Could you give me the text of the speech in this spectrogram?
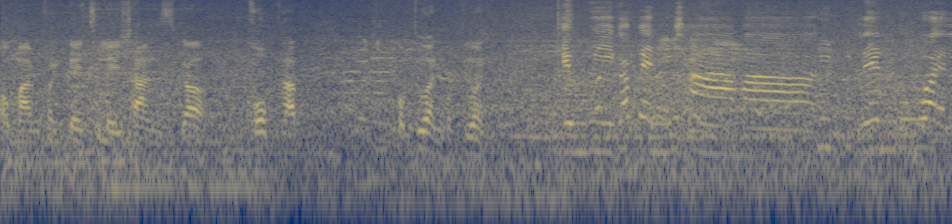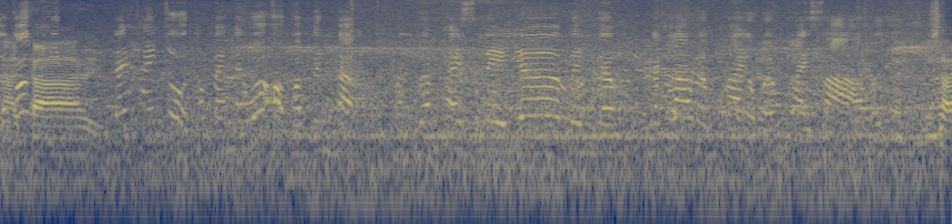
ออกมาเป็น congratulations ก็ครบครับครบถ้วนครบถ้วนเอ็มวีก็เป็นนิชามาเล่นด้วยแล้วก็ใช่ ได้ให้โจทย์เข้าไปไหมว่าออกมาเป็นแบบเหมือนแวมไพร์สเลเยอร์เป็นแบบนักล่าแวมไพร์กับแวมไพร์สาวอะไรอย่างเงี้ยใช่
